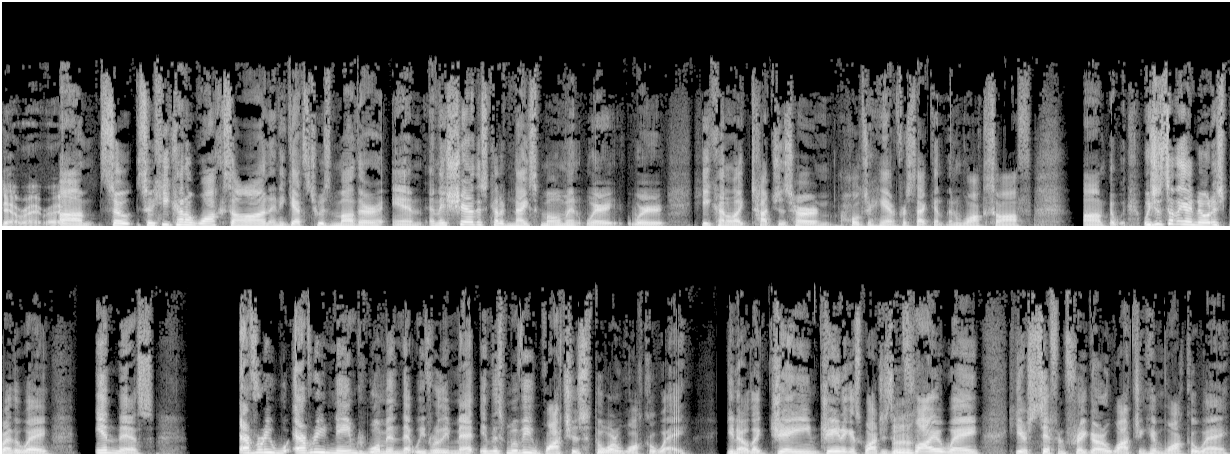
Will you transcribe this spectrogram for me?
yeah, right, right. Um, so so he kind of walks on and he gets to his mother and and they share this kind of nice moment where where he kind of like touches her and holds her hand for a second, then walks off. Um, which is something I noticed by the way in this. Every every named woman that we've really met in this movie watches Thor walk away. You know, like Jane. Jane, I guess, watches him Hmm. fly away. Here, Sif and Frigga are watching him walk away,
